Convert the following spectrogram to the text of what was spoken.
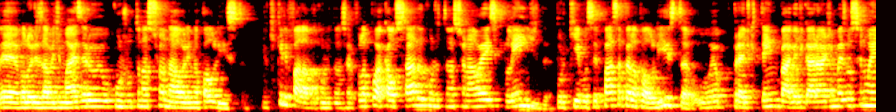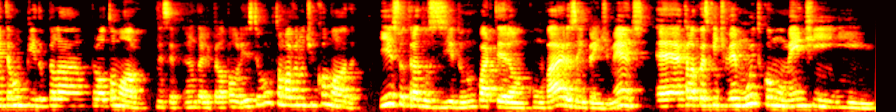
é, valorizava demais era o Conjunto Nacional ali na Paulista. E o que, que ele falava do Conjunto Nacional? Ele falou, pô, a calçada do Conjunto Nacional é esplêndida, porque você passa pela Paulista, o, é prédio que tem vaga de garagem, mas você não é interrompido pela, pelo automóvel. Né? Você anda ali pela Paulista e o automóvel não te incomoda. Isso traduzido num quarteirão com vários empreendimentos é aquela coisa que a gente vê muito comumente em,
